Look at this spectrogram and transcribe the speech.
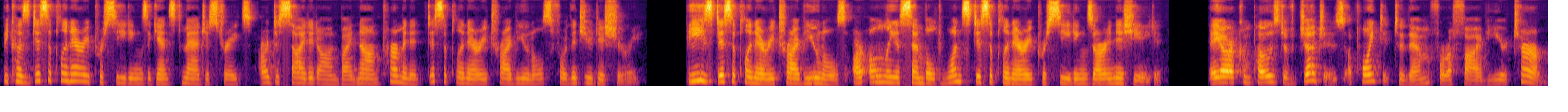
because disciplinary proceedings against magistrates are decided on by non-permanent disciplinary tribunals for the judiciary. These disciplinary tribunals are only assembled once disciplinary proceedings are initiated. They are composed of judges appointed to them for a five-year term.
